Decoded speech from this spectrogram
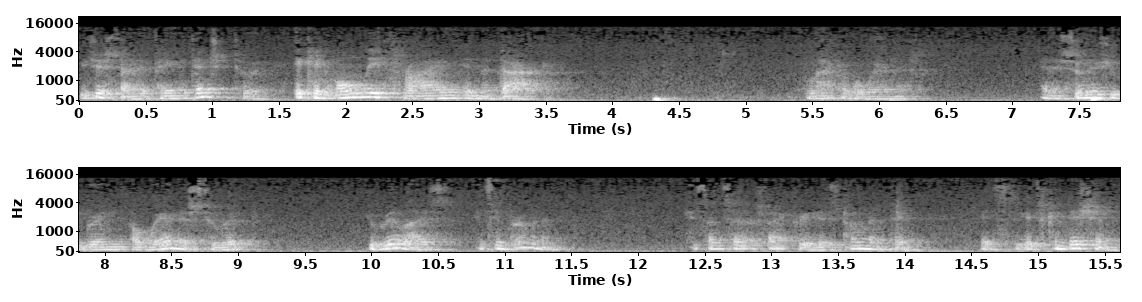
You just started paying attention to it. It can only thrive in the dark. Lack of awareness. And as soon as you bring awareness to it, you realize it's impermanent. It's unsatisfactory. It's tormenting. It's, it's conditioned.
